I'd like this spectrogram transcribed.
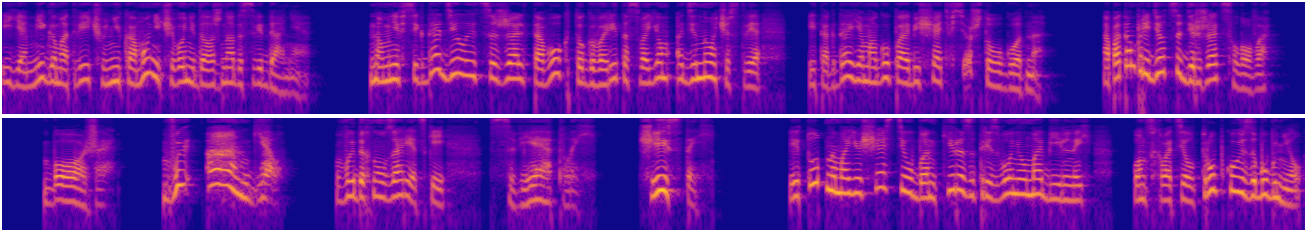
и я мигом отвечу «никому ничего не должна, до свидания». Но мне всегда делается жаль того, кто говорит о своем одиночестве, и тогда я могу пообещать все, что угодно а потом придется держать слово. «Боже, вы ангел!» — выдохнул Зарецкий. «Светлый, чистый». И тут, на мое счастье, у банкира затрезвонил мобильный. Он схватил трубку и забубнил.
